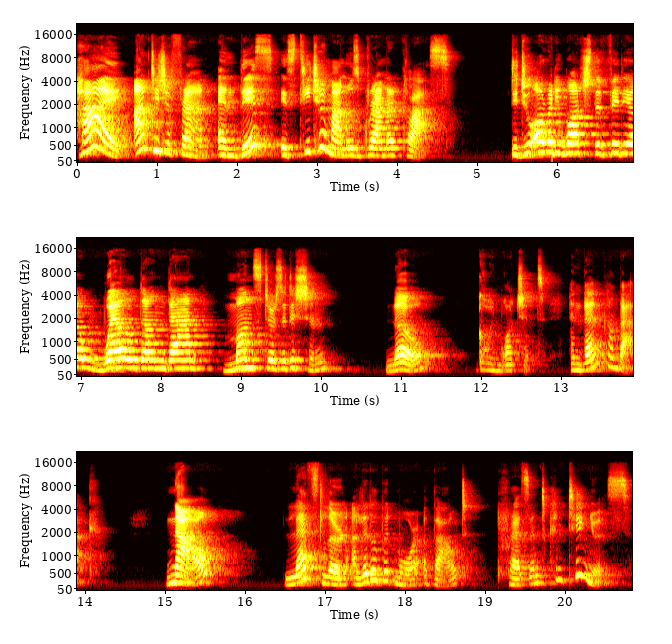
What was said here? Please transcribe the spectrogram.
Hi, I'm Teacher Fran, and this is Teacher Manu's grammar class. Did you already watch the video Well Done Dan Monsters Edition? No? Go and watch it and then come back. Now, let's learn a little bit more about present continuous.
